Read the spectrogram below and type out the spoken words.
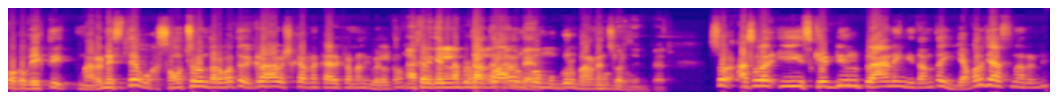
ఒక వ్యక్తి మరణిస్తే ఒక సంవత్సరం తర్వాత విగ్రహావిష్కరణ కార్యక్రమానికి వెళ్ళటం అక్కడికి వెళ్ళినప్పుడు తద్వారా ఇంకో. ముగ్గురు మరణించారు సో అసలు ఈ స్కెడ్యూల్ ప్లానింగ్ ఇదంతా ఎవరు చేస్తున్నారండి?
